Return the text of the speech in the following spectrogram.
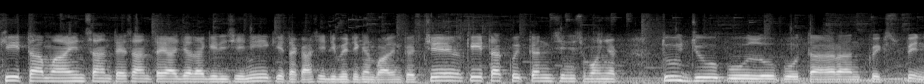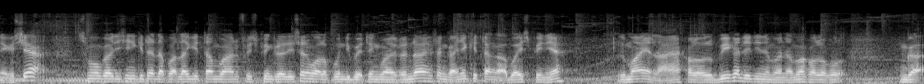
kita main santai-santai aja lagi di sini. Kita kasih di bettingan paling kecil. Kita quickkan di sini sebanyak 70 putaran quick spin ya guys ya. Semoga di sini kita dapat lagi tambahan free spin gratisan walaupun di betting paling rendah. Seenggaknya kita nggak buy spin ya. Lumayan lah ya. Kalau lebih kan jadi nambah-nambah. Kalau nggak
